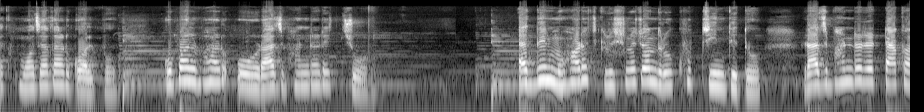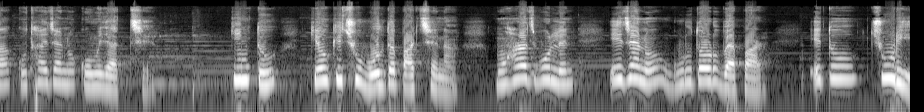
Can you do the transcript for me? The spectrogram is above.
এক মজাদার গল্প, গোপাল ভাঁড় ও রাজ ভাণ্ডারের চোর। একদিন মহারাজ কৃষ্ণচন্দ্র খুব চিন্তিত রাজভাণ্ডারের টাকা কোথায় যেন কমে যাচ্ছে। কিন্তু কেউ কিছু বলতে পারছে না। মহারাজ বললেন, এ যেন গুরুতর ব্যাপার। এ তো চুরি।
